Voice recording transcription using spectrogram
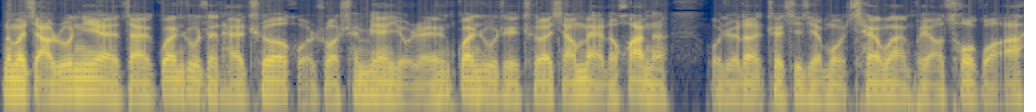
那么假如你也在关注这台车，或者说身边有人关注这车想买的话呢，我觉得这期节目千万不要错过啊。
